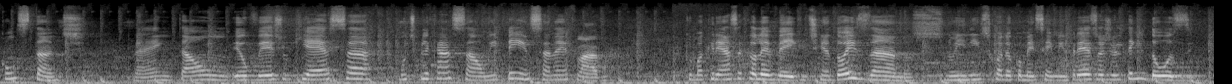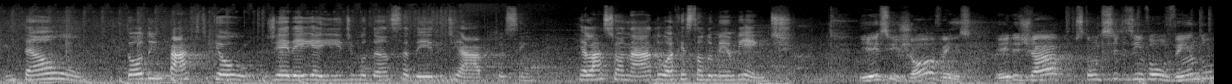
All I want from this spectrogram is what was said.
constante. Né? Então eu vejo que essa multiplicação, e pensa, né, Flávio, que uma criança que eu levei que tinha dois anos no início, quando eu comecei minha empresa, hoje ele tem 12. Então, todo o impacto que eu gerei aí de mudança dele de hábito, assim, relacionado à questão do meio ambiente. E esses jovens, eles já estão se desenvolvendo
